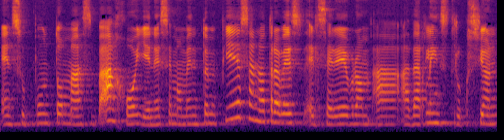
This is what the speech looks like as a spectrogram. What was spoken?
en su punto más bajo y en ese momento empiezan otra vez el cerebro a, darle instrucción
